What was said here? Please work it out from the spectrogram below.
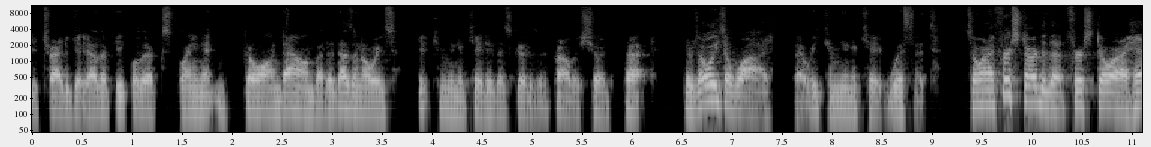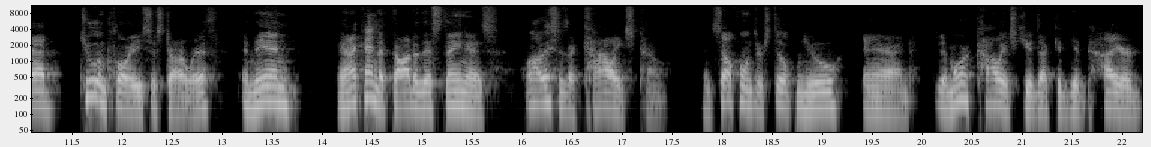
you try to get other people to explain it and go on down, but it doesn't always get communicated as good as it probably should. But there's always a why that we communicate with it. So when I first started that first store, I had two employees to start with. And then, and I kind of thought of this thing as, well, this is a college town and cell phones are still new. And the more college kids I could get hired,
